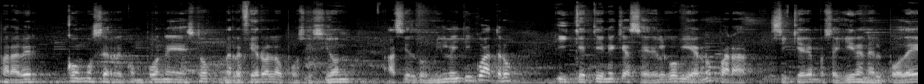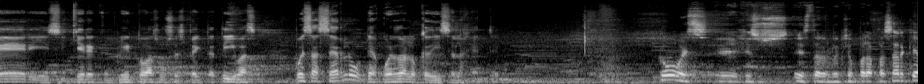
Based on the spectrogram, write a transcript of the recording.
para ver cómo se recompone esto, me refiero a la oposición hacia el 2024, y qué tiene que hacer el gobierno para, si quiere seguir en el poder y si quiere cumplir todas sus expectativas, pues hacerlo de acuerdo a lo que dice la gente. ¿Cómo es, eh, Jesús, esta reflexión para pasar? ¿Qué,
